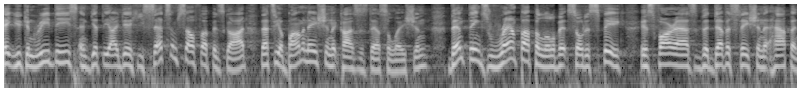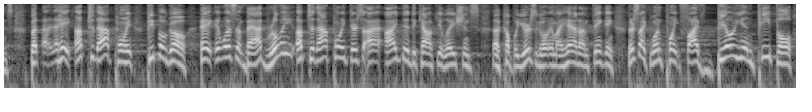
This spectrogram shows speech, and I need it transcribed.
Hey, you can read these and get the idea. He sets himself up as God. That's the abomination that causes desolation. Then things ramp up a little bit, so to speak, as far as the devastation that happens. But uh, hey, up to that point, people go, hey, it wasn't bad. Really? Up to that point, there's I, I did the calculations a couple years ago in my head. I'm thinking there's like 1.5 billion people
